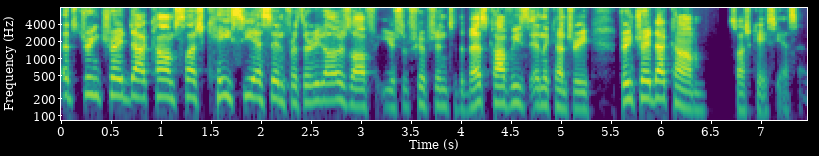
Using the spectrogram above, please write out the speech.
That's drinktrade.com slash KCSN for $30 off your subscription to the best coffees in the country. Drinktrade.com slash KCSN.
